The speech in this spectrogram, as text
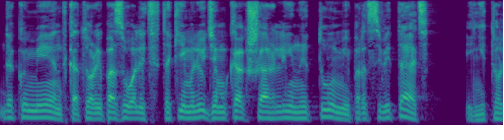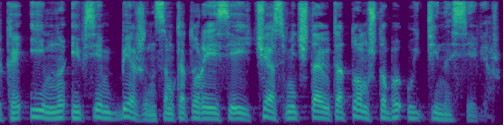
Документ, который позволит таким людям, как Шарлин и Туми, процветать, и не только им, но и всем беженцам, которые сейчас мечтают о том, чтобы уйти на север.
